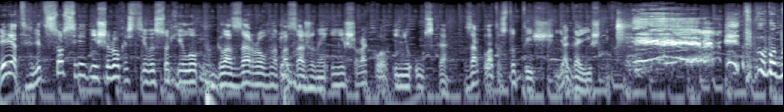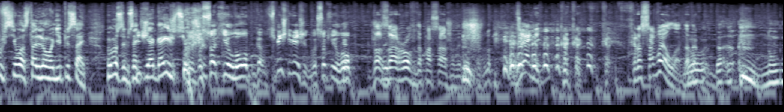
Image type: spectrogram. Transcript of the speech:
Привет, лицо средней широкости, высокий лоб, глаза ровно посажены, и не широко, и не узко. Зарплата 100 тысяч, я гаишник. Мог бы всего остального не писать. Вы просто писать, я гаишь, все. Высокий лоб, типичный гаишник, высокий лоб, глаза ровно посажены. Ну, Идеальный, красавелла, да, такой. Ну,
